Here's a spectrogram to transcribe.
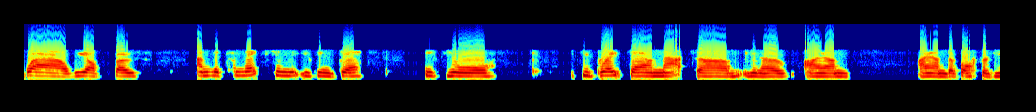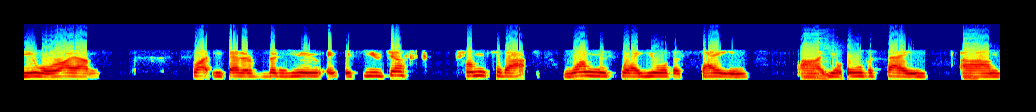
wow, we are both, and the connection that you can get if you're, if you break down that, um, you know, I am, I am the boss of you, or I am slightly better than you. If, if you just come to that oneness where you're the same, uh, you're all the same. Um,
